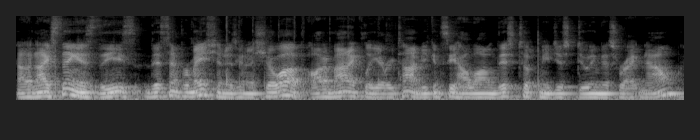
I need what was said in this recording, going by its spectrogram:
Now, the nice thing is these this information is going to show up automatically every time. You can see how long this took me just doing this right now.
